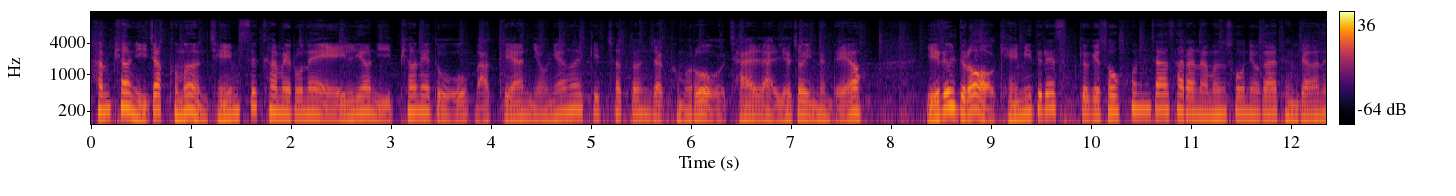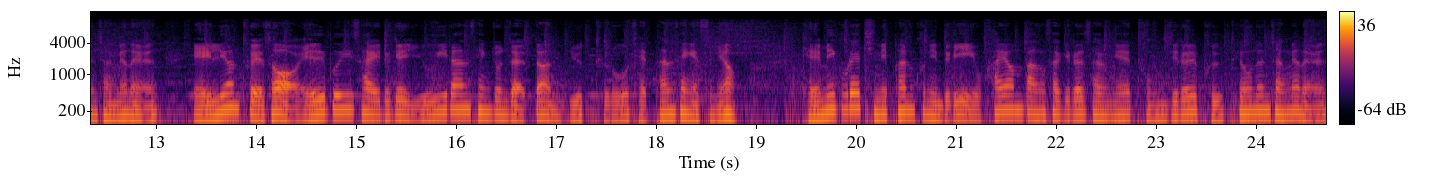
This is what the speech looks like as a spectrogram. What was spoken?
한편 이 작품은 제임스 카메론의 에일리언 2편에도 막대한 영향을 끼쳤던 작품으로 잘 알려져 있는데요. 예를 들어 개미들의 습격에서 혼자 살아남은 소녀가 등장하는 장면은 에일리언2에서 LV416의 유일한 생존자였던 뉴트로 재탄생했으며 개미굴에 진입한 군인들이 화염 방사기를 사용해 둥지를 불태우는 장면은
